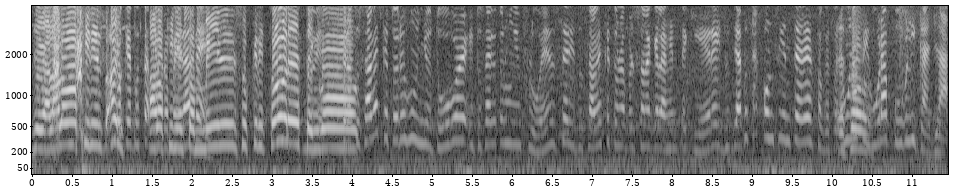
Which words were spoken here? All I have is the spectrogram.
Llegar a los 500, ay, Porque tú estás- a los pero 500 mil suscriptores. Pero Tengo. tú sabes que tú eres un youtuber y tú sabes que tú eres un influencer y tú sabes que tú eres una persona que la gente quiere y tú- ya tú estás consciente de eso, que tú eres Eso- una figura pública ya.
